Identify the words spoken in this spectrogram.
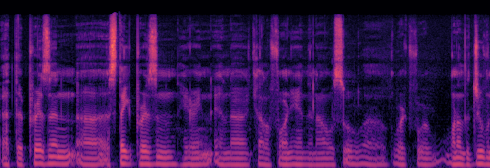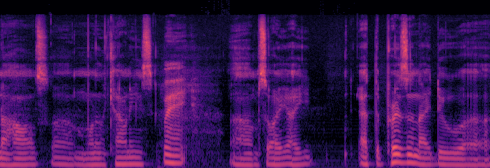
at the prison, uh, state prison here in in uh, California, and then I also uh, work for one of the juvenile halls, um, one of the counties. Right. Um, so I, I, at the prison, I do uh,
